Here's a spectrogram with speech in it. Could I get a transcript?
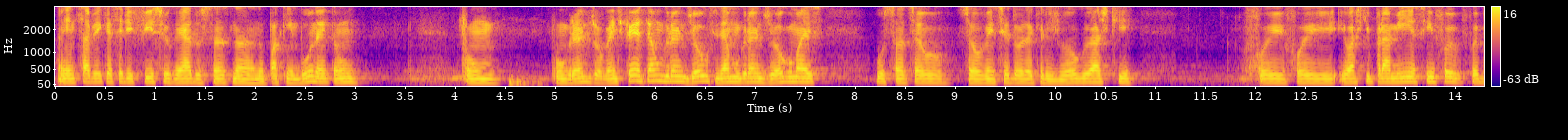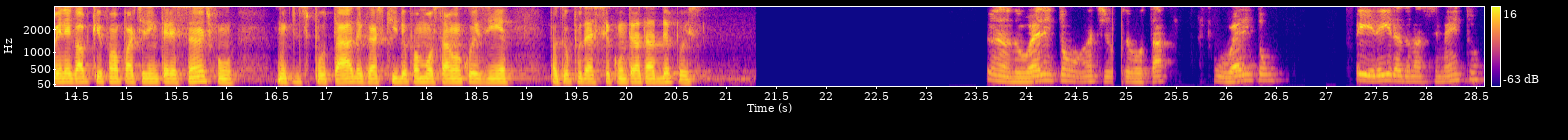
A gente sabia que ia ser difícil ganhar do Santos na, no Pacaembu, né? Então foi um, foi um grande jogo. A gente fez até um grande jogo, fizemos um grande jogo, mas o Santos é o, é o vencedor daquele jogo. Eu acho que foi, foi, eu acho que para mim assim foi, foi bem legal porque foi uma partida interessante, foi muito disputada, que acho que deu para mostrar uma coisinha para que eu pudesse ser contratado depois. Fernando, o Wellington, antes de você voltar, o Wellington Pereira do Nascimento,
